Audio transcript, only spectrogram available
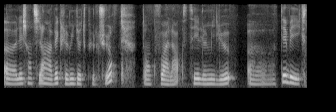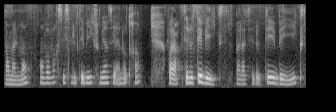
l'échantillon avec le milieu de culture. Donc voilà, c'est le milieu TBX normalement. On va voir si c'est le TBX ou bien c'est un autre. Hein. Voilà, c'est le TBX. Voilà, c'est le TBX.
